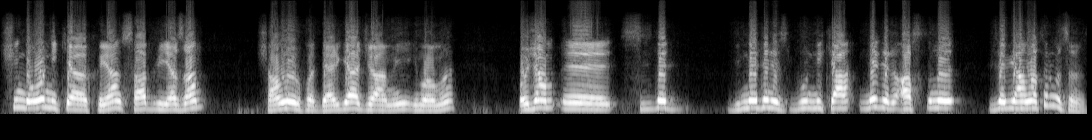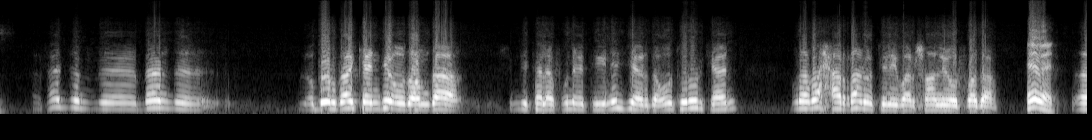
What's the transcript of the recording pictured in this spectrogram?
Şimdi o nikahı kıyan Sabri Yazan Şanlıurfa Dergah Camii imamı. Hocam e, siz de dinlediniz. Bu nikah nedir? Aslını bize bir anlatır mısınız? Efendim e, ben e, burada kendi odamda şimdi telefon ettiğiniz yerde otururken burada Harran Oteli var Şanlıurfa'da. Evet. E,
